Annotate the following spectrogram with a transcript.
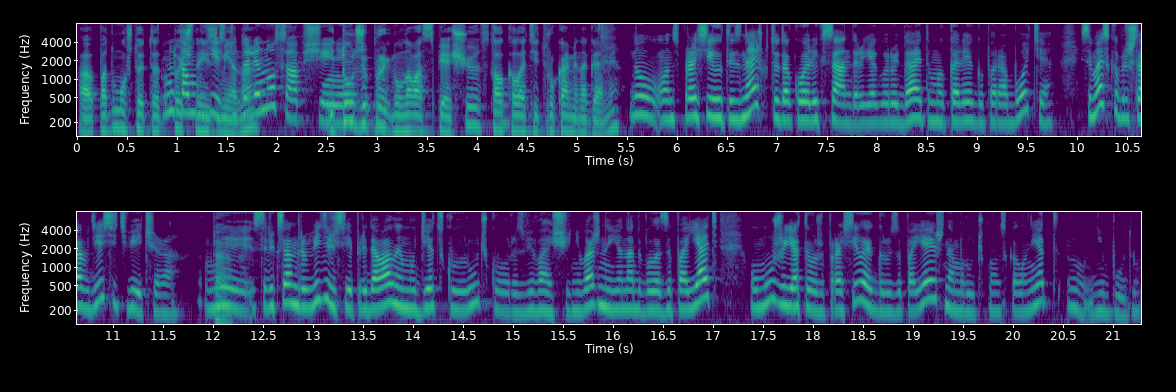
А, подумал, что это Ну, точно там есть измена. удалено сообщение. И тут же прыгнул на вас спящую, стал колотить руками, ногами. Ну, он спросил, ты знаешь, кто такой Александр? Я говорю, да, это мой коллега по работе. смс пришла в 10 вечера. Мы с Александром виделись, я передавала ему детскую ручку развивающую. Неважно, ее надо было запаять. У мужа я тоже просила, я говорю, запаяешь нам ручку? Он сказал, нет, ну, не буду.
